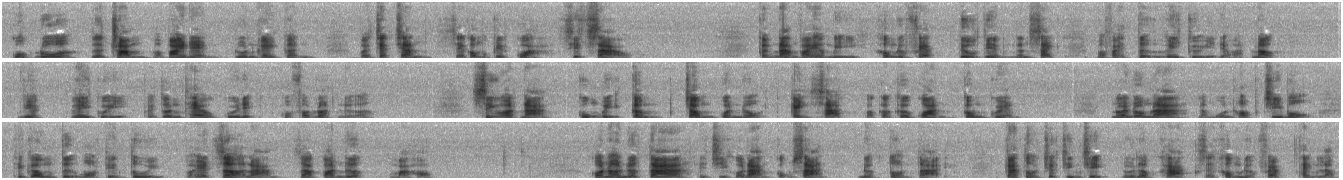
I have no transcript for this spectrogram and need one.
Cuộc đua giữa Trump và Biden luôn gây cấn và chắc chắn sẽ có một kết quả xít xào. Các đảng phái ở Mỹ không được phép tiêu tiền ngân sách mà phải tự gây quỹ để hoạt động. Việc gây quỹ phải tuân theo quy định của pháp luật nữa. Sinh hoạt đảng cũng bị cấm trong quân đội, cảnh sát và các cơ quan công quyền. Nói nôm na là muốn họp tri bộ thì các ông tự bỏ tiền túi và hết giờ làm ra quán nước mà họp. Còn ở nước ta thì chỉ có Đảng Cộng sản được tồn tại, các tổ chức chính trị đối lập khác sẽ không được phép thành lập.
